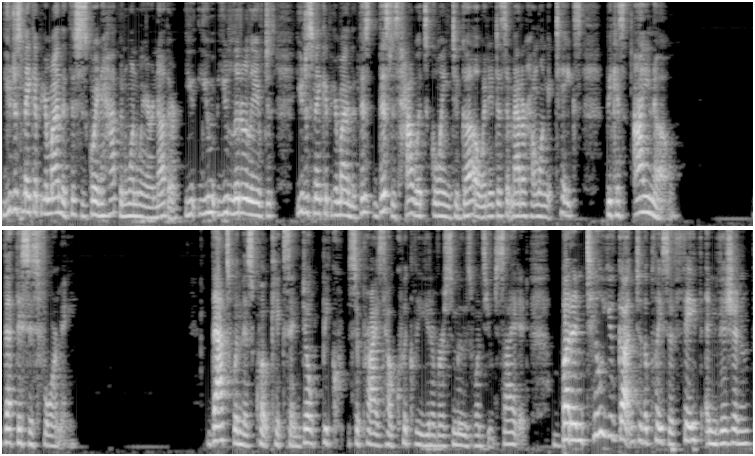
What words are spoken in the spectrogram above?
you just make up your mind that this is going to happen one way or another. You, you, you literally have just, you just make up your mind that this, this is how it's going to go. And it doesn't matter how long it takes because I know that this is for me. That's when this quote kicks in. Don't be surprised how quickly the universe moves once you've decided. But until you've gotten to the place of faith and vision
